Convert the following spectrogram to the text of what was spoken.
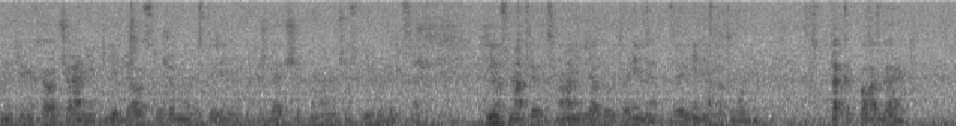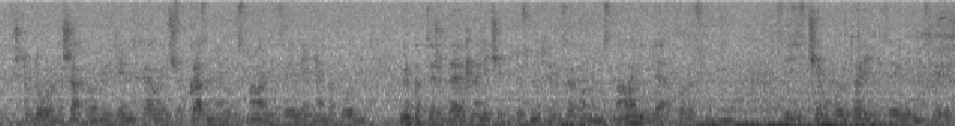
Дмитрию Михайловичу ранее предъявлялось служебное удостоверение, подтверждающее полномочия судьи Гаврилица, не усматривает оснований для удовлетворения заявления об отводе, так как полагает, Шахова Дмитрия Михайловича, указанные в обосновании заявления об отводе, не подтверждают наличие предусмотренных законом оснований для отвода судьи, в связи с чем удовлетворение заявления следует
